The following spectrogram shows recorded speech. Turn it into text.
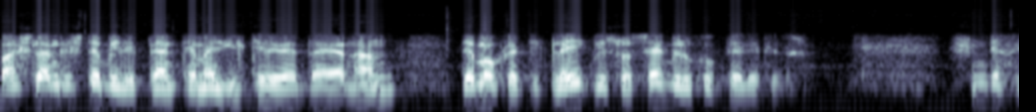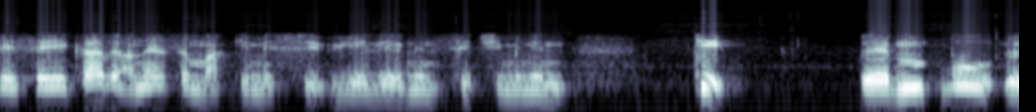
başlangıçta belirtilen temel ilkelere dayanan demokratik, layık ve sosyal bir hukuk devletidir. Şimdi HSYK ve Anayasa Mahkemesi üyelerinin seçiminin ki e, bu e,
